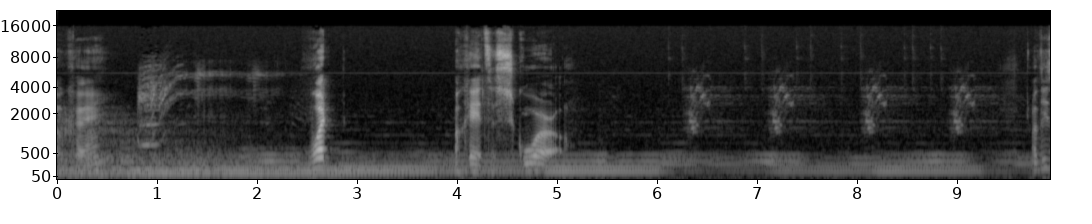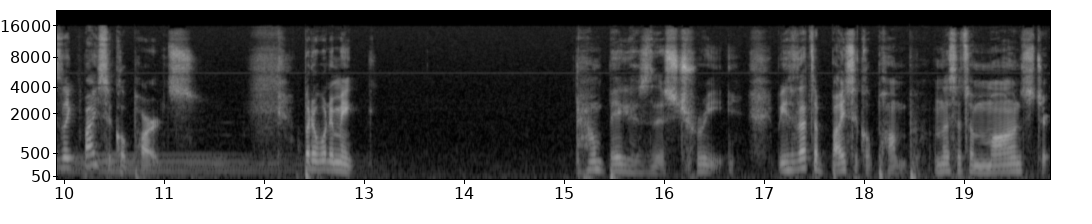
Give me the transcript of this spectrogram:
Okay. What? Okay, it's a squirrel. Are these like bicycle parts? But it wouldn't make... How big is this tree? Because that's a bicycle pump. Unless it's a monster...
